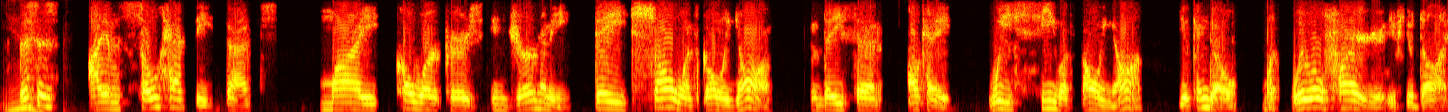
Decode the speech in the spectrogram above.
Yeah. this is, I am so happy that my coworkers in Germany, they saw what's going on. They said, okay, we see what's going on. You can go, but we will fire you if you die.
